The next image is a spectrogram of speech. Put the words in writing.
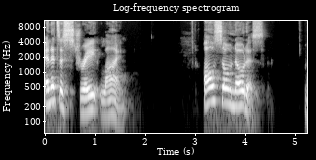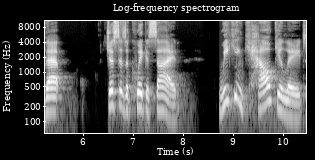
and it's a straight line. Also, notice that, just as a quick aside, we can calculate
